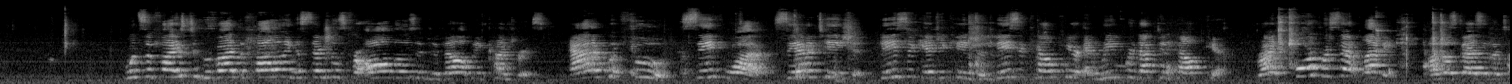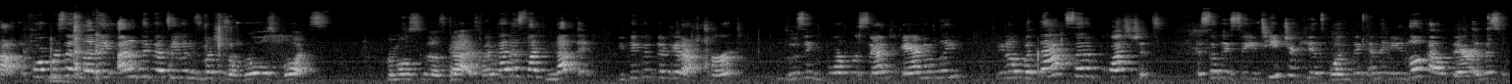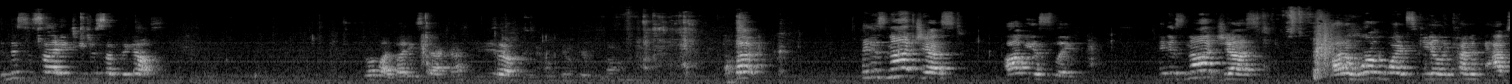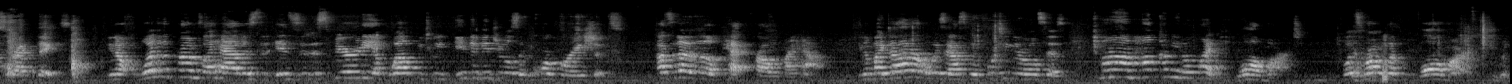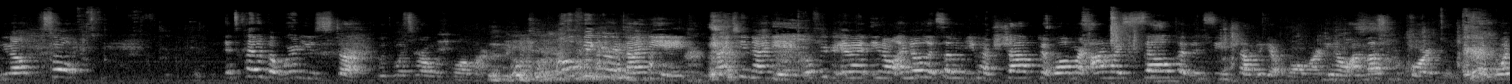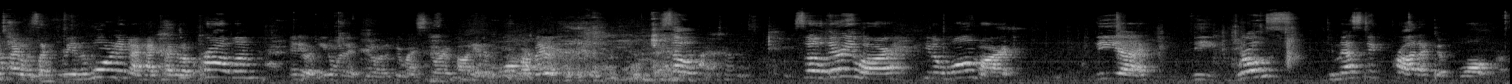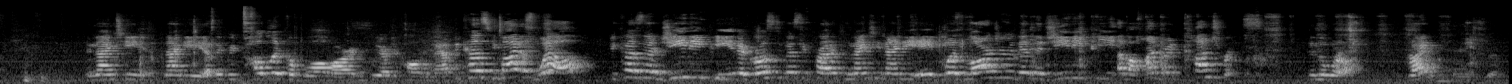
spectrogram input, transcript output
would suffice to provide the following essentials for all those in developing countries. Adequate food, safe water, sanitation, basic education, basic health care, and reproductive health care. Right? 4% levy on those guys at the top. The 4% levy, I don't think that's even as much as a Rolls Royce for most of those guys. Right? That is like nothing. You think that they're going to hurt losing 4% annually? You know, but that set of questions is something. So you teach your kids one thing, and then you look out there, and this this society teaches something else. Oh, my buddy's back, huh? So, but it is not just obviously. It is not just on a worldwide scale and kind of abstract things. You know, one of the problems I have is, is the disparity of wealth between individuals and corporations. That's another little pet problem I have. You know, my daughter always asks me, a 14 year old says, Mom, how come you don't like Walmart? What's wrong with Walmart? You know, so it's kind of the where do you start with what's wrong with Walmart? Go figure in 98, 1998, go figure and I, you know, I know that some of you have shopped at Walmart. I myself have been seen shopping at Walmart. You know, I must report. Like one time it was like three in the morning. I had kind of a problem. Anyway, you don't want to, you don't want to hear my story about it at Walmart. But anyway, so, so there you are. You know, Walmart. The uh, the gross domestic product of Walmart in 1998 of the Republic of Walmart, if we are to call them that, because you might as well because their GDP, their gross domestic product in 1998, was larger than the GDP of 100 countries in the world, right?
